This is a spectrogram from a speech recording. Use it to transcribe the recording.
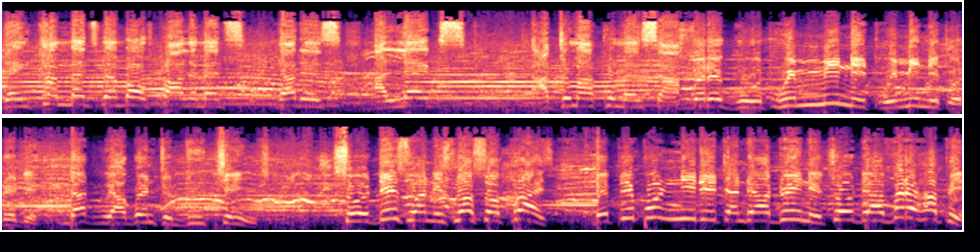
the incumbent member of parliament, that is Alex Adomako Mensah. Very good. We mean it. We mean it already. That we are going to do change. So this one is not surprise. The people need it and they are doing it. So they are very happy.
